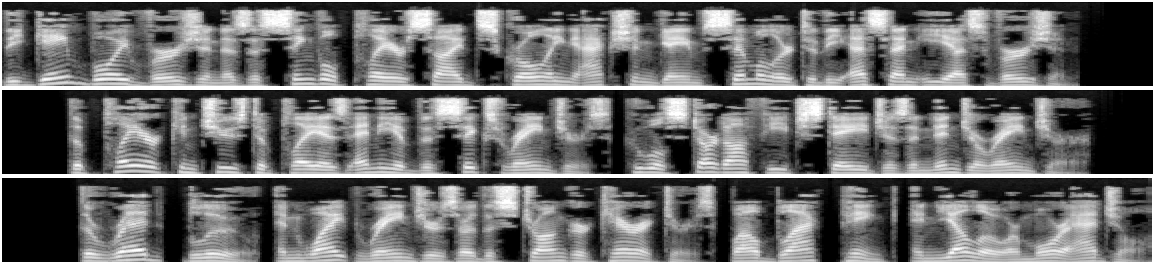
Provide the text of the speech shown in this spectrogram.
The Game Boy version is a single-player side-scrolling action game similar to the SNES version. The player can choose to play as any of the six Rangers, who will start off each stage as a Ninja Ranger. The red, blue, and white Rangers are the stronger characters, while black, pink, and yellow are more agile.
